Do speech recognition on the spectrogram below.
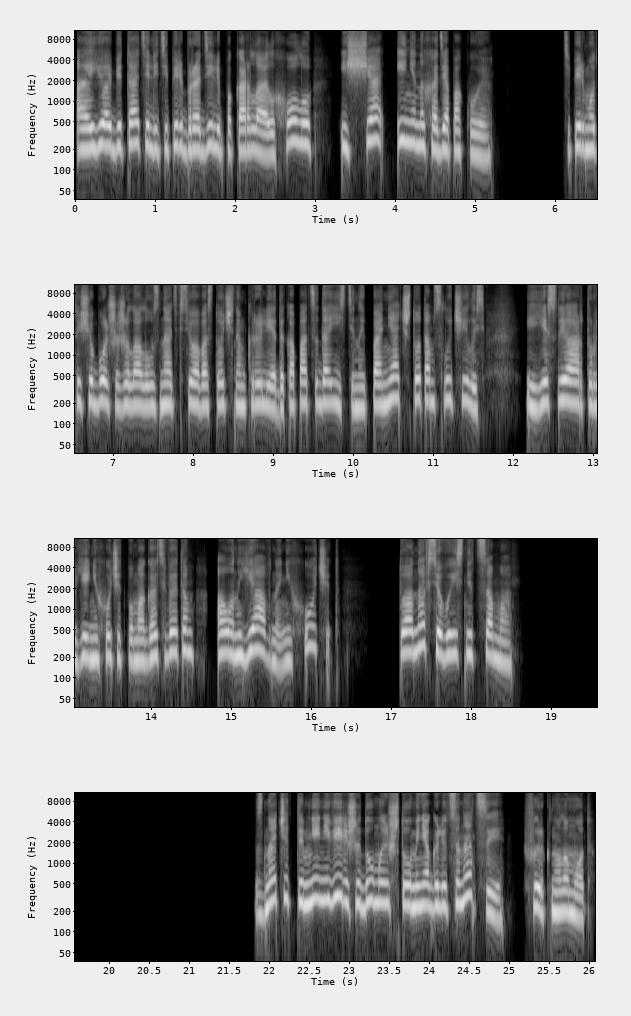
а ее обитатели теперь бродили по Карлайл-холлу, ища и не находя покоя. Теперь Мот еще больше желала узнать все о восточном крыле, докопаться до истины, понять, что там случилось. И если Артур ей не хочет помогать в этом, а он явно не хочет, то она все выяснит сама. «Значит, ты мне не веришь и думаешь, что у меня галлюцинации?» — фыркнула Мот.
